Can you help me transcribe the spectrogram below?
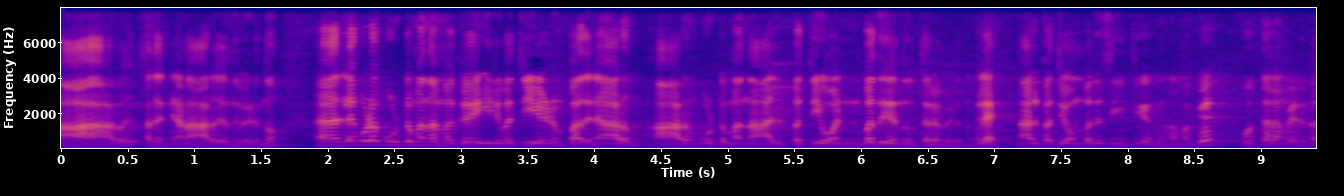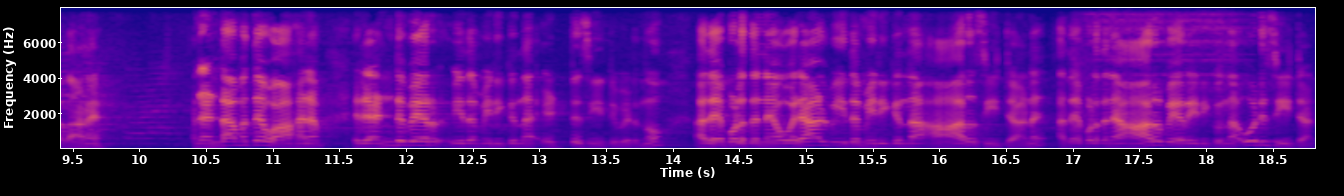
ആറ് അത് തന്നെയാണ് ആറ് എന്ന് വരുന്നു. അതെല്ലാം കൂടെ കൂട്ടുമ്പോൾ നമുക്ക് ഇരുപത്തിയേഴും പതിനാറും ആറും കൂട്ടുമ്പോൾ നാൽപ്പത്തി ഒൻപത് എന്ന് ഉത്തരം വരുന്നു. അല്ലേ? നാൽപ്പത്തി ഒമ്പത് സീറ്റ് എന്ന് നമുക്ക് ഉത്തരം വരുന്നതാണ്. രണ്ടാമത്തെ വാഹനം രണ്ട് പേർ വീതം ഇരിക്കുന്ന എട്ട് സീറ്റ് വരുന്നു അതേപോലെ തന്നെ ഒരാൾ വീതം ഇരിക്കുന്ന ആറ് സീറ്റാണ് അതേപോലെ തന്നെ ആറ് പേർ ഇരിക്കുന്ന ഒരു സീറ്റാണ്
